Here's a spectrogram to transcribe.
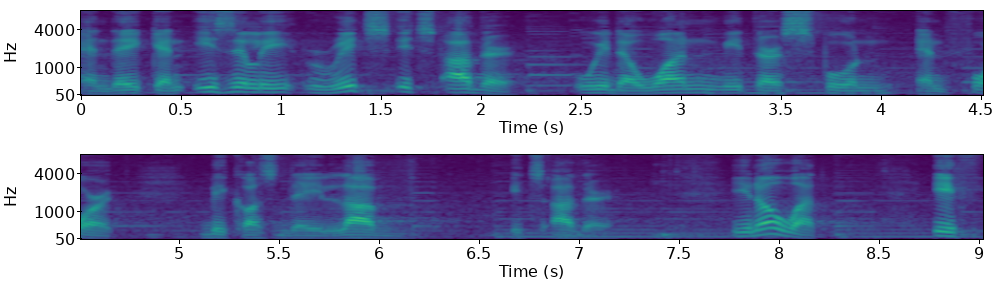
and they can easily reach each other with a one meter spoon and fork because they love each other. You know what? If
